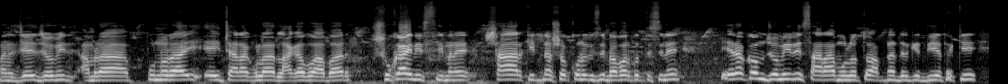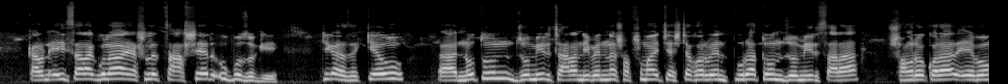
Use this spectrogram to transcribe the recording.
মানে যে জমি আমরা পুনরায় এই চারাগুলা লাগাবো আবার শুকাই নিচ্ছি মানে সার, কীটনাশক কোনো কিছু ব্যবহার করতেছি না, এরকম জমিরই চারা মূলত আপনাদেরকে দিয়ে থাকি। কারণ এই চারাগুলা আসলে চাষের উপযোগী, ঠিক আছে? কেউ নতুন জমির চারা নেবেন না, সবসময় চেষ্টা করবেন পুরাতন জমির চারা সংগ্রহ করার এবং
